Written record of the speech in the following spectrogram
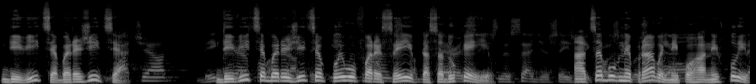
дивіться, бережіться. Дивіться, бережіться впливу фарисеїв та садукеїв. А це був неправильний поганий вплив.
